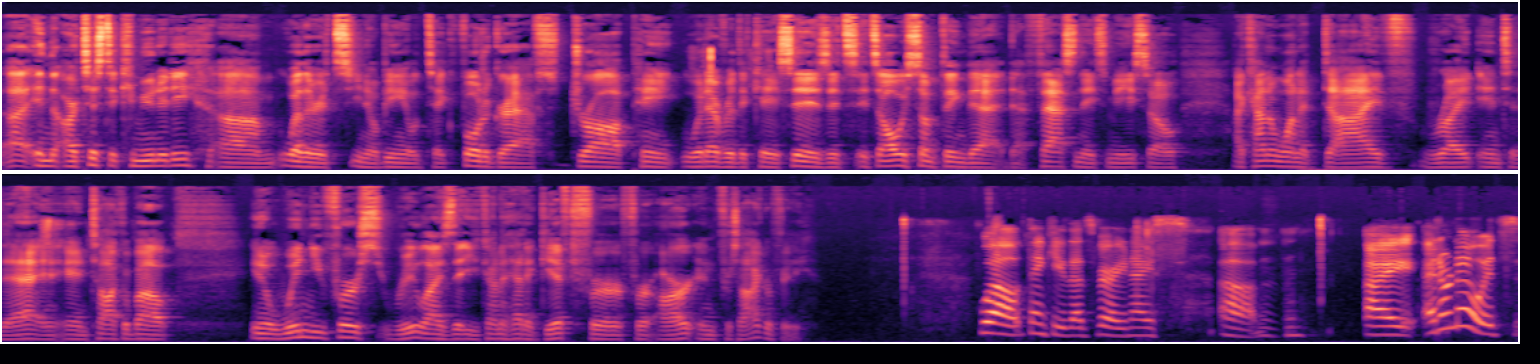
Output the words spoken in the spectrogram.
uh, in the artistic community, um, whether it's you know being able to take photographs, draw, paint, whatever the case is, it's it's always something that that fascinates me. So I kind of want to dive right into that and, and, talk about, you know, when you first realized that you kind of had a gift for for art and photography. Well, thank you. That's very nice. Um, I I don't know. It's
